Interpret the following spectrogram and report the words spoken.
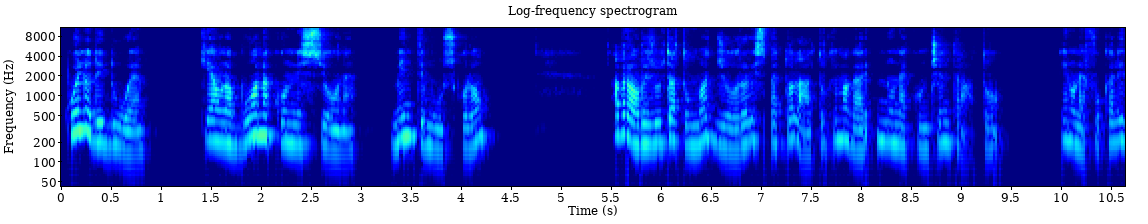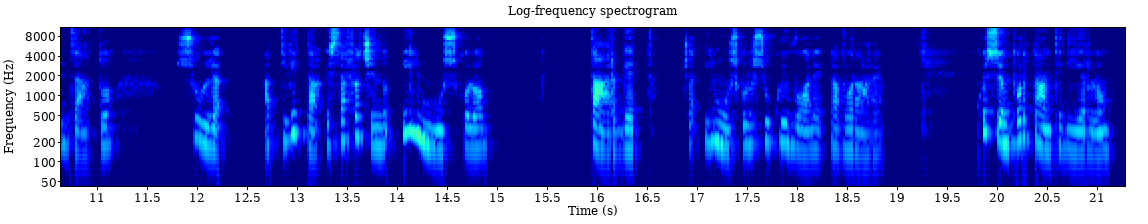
quello dei due che ha una buona connessione mente-muscolo avrà un risultato maggiore rispetto all'altro che magari non è concentrato e non è focalizzato sull'attività che sta facendo il muscolo target, cioè il muscolo su cui vuole lavorare. Questo è importante dirlo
